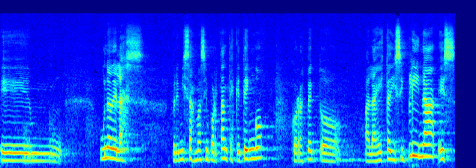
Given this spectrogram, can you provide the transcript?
eh, una de las premisas más importantes que tengo con respecto a esta disciplina es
